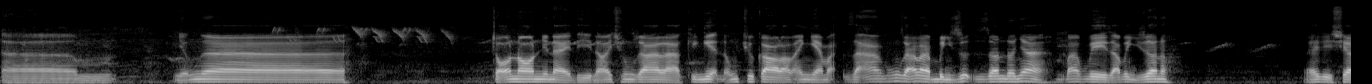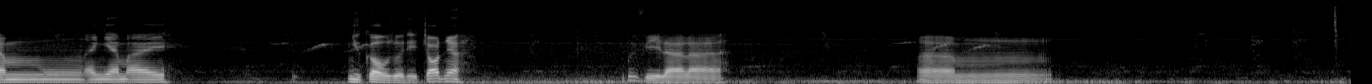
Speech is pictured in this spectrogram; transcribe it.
à, những uh, chó non như này thì nói chung ra là kinh nghiệm cũng chưa cao lắm. Anh em ạ giá cũng giá là bình dân thôi nha bác về giá bình dân thôi. Đấy thì xem anh em ai nhu cầu rồi thì chót nha bởi vì là là um,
